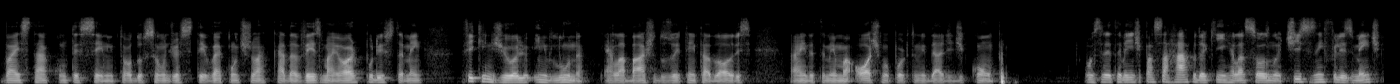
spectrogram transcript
vai estar acontecendo. Então a adoção de ST vai continuar cada vez maior, por isso também fiquem de olho em Luna, ela abaixo dos 80 dólares, ainda também uma ótima oportunidade de compra. Gostaria também de passar rápido aqui em relação às notícias. Infelizmente,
